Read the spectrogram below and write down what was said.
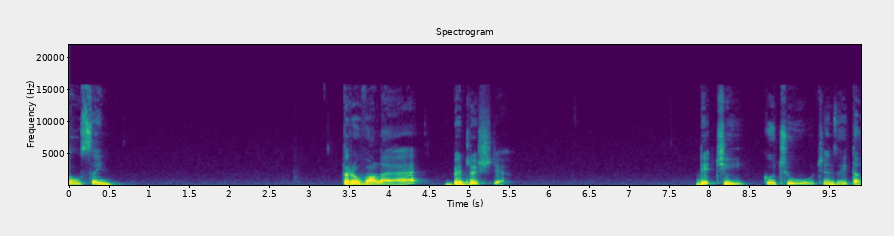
Số sinh. Trvalé bydliště. Địa chỉ cư trú trên giấy tờ.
